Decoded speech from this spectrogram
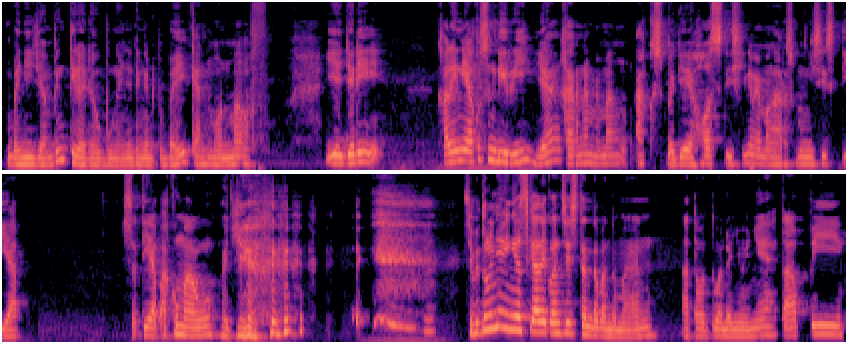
Bungee jumping tidak ada hubungannya dengan kebaikan mohon maaf. Ya jadi kali ini aku sendiri ya karena memang aku sebagai host di sini memang harus mengisi setiap setiap aku mau. Aja sebetulnya ingin sekali konsisten teman-teman atau tuan dan nyonya tapi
